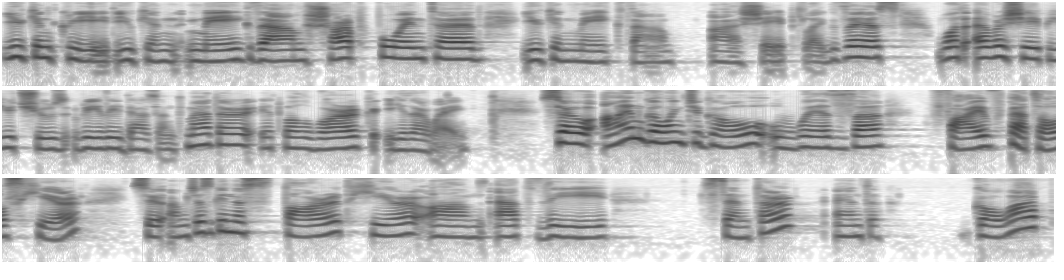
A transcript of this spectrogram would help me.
You can create, you can make them sharp pointed, you can make them uh, shaped like this. Whatever shape you choose really doesn't matter. It will work either way. So I'm going to go with uh, five petals here. So I'm just going to start here um, at the center and go up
